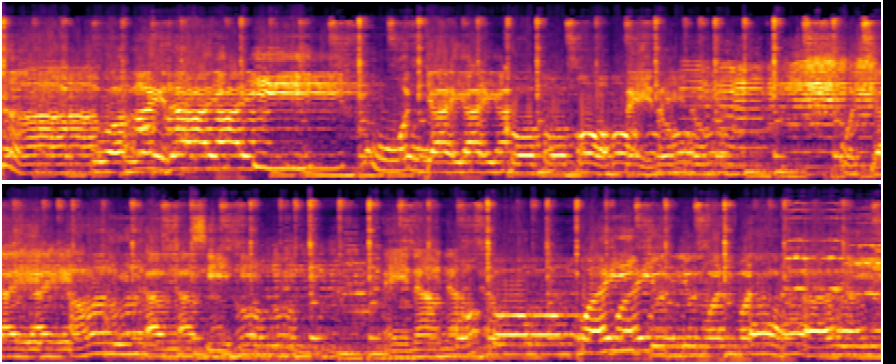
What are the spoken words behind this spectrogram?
หากตัวไอ้ได้หัวใจขอมอบให้น้อง ใจไอ้ทั้งสี่ห้องให้นางมองไว้จนวันตาย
